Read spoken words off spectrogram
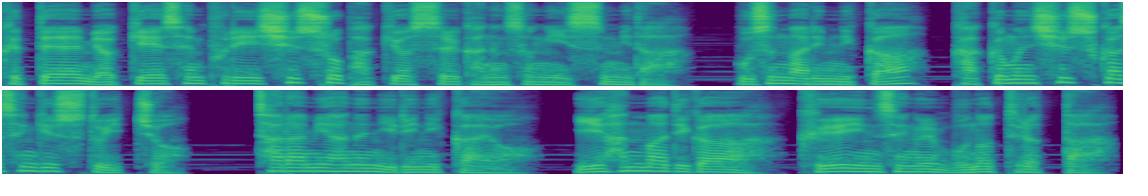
그때 몇 개의 샘플이 실수로 바뀌었을 가능성이 있습니다. 무슨 말입니까? 가끔은 실수가 생길 수도 있죠. 사람이 하는 일이니까요. 이 한마디가 그의 인생을 무너뜨렸다.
